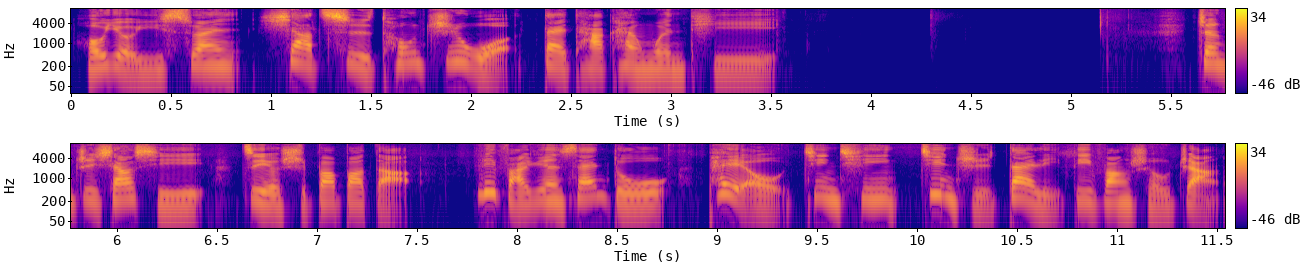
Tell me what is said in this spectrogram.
侯友谊酸，下次通知我带他看问题。政治消息，自由时报报道，立法院三读配偶近亲禁止代理地方首长。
